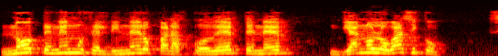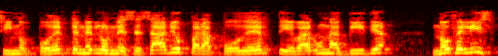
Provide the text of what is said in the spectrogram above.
No tenemos el dinero para poder tener ya no lo básico, sino poder tener lo necesario para poder llevar una vida no feliz,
